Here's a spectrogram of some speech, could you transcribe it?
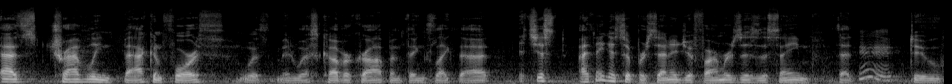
as traveling back and forth with Midwest cover crop and things like that, it's just I think it's a percentage of farmers is the same that hmm. do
